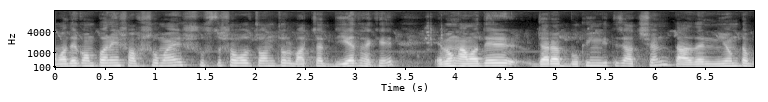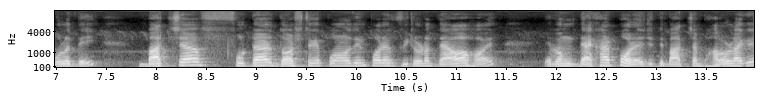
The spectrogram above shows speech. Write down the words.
আমাদের কোম্পানি সবসময় সুস্থ, সবল, চঞ্চল বাচ্চা দিয়ে থাকে। এবং আমাদের যারা বুকিং দিতে যাচ্ছেন তাদের নিয়মটা বলে দেই, বাচ্চা ফোটার দশ থেকে পনেরো দিন পরে ভিডিওটা দেওয়া হয়। এবং দেখার পরে যদি বাচ্চা ভালো লাগে,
